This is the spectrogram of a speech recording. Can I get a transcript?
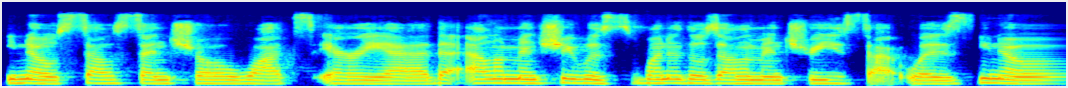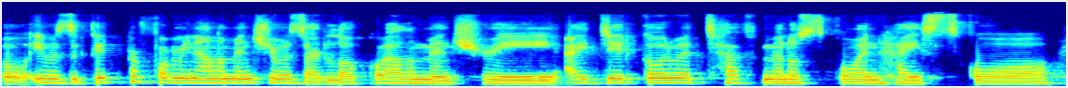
you know, South Central Watts area. The elementary was one of those elementaries that was, you know, it was a good performing elementary, was our local elementary. I did go to a tough middle school and high school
